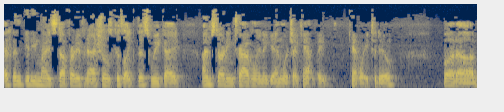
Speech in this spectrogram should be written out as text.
I've been getting my stuff ready for nationals because like this week I I'm starting traveling again, which I can't wait can't wait to do. But uh,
